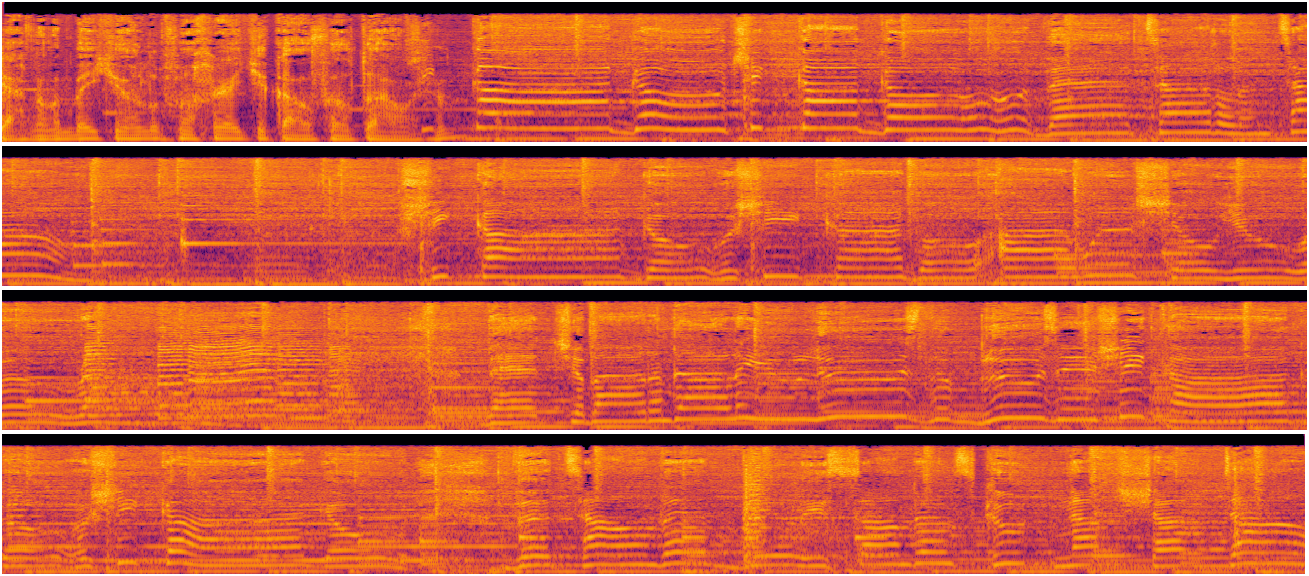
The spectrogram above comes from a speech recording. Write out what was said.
Krijg wel een beetje hulp van Greetje Kouwveld trouwens. Chicago, Chicago, that toddling town. Chicago, Chicago, I will show you around. Bet your bottom dollar you lose the blues in Chicago, Chicago. The town that Billy Sundance could not shut down.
